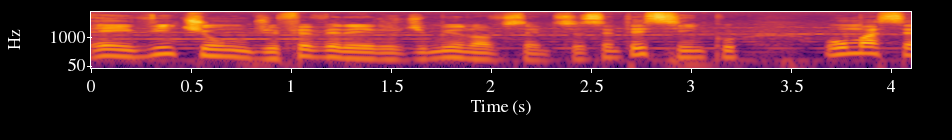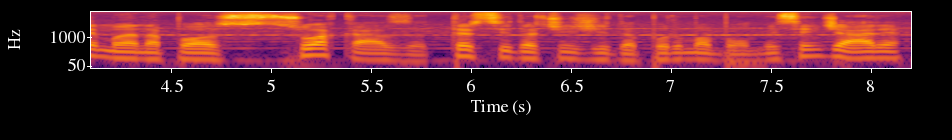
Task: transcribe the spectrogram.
Em 21 de fevereiro de 1965, Uma semana após sua casa ter sido atingida por uma bomba incendiária,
